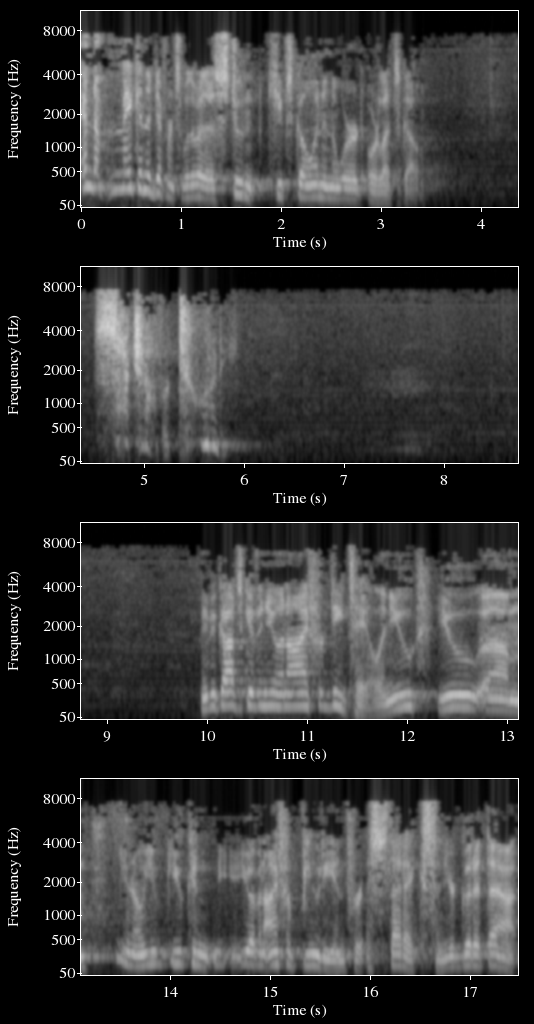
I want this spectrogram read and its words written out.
end up making the difference whether a student keeps going in the Word or lets go. Such an opportunity. Maybe God's given you an eye for detail, and you, you, um, you know, you, you can, you have an eye for beauty and for aesthetics, and you're good at that.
